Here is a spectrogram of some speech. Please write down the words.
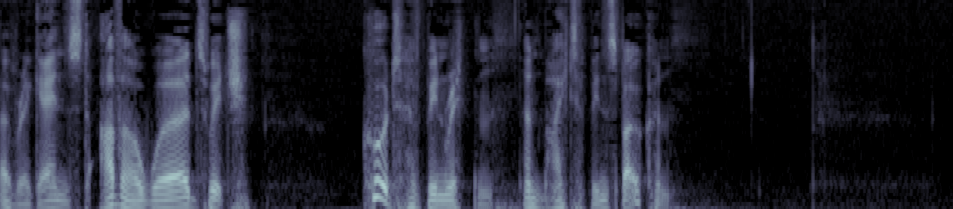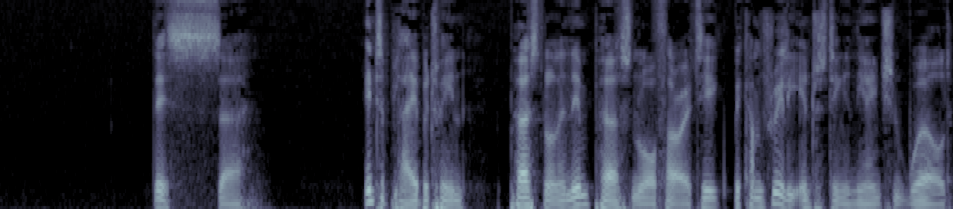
over against other words which could have been written and might have been spoken. This uh, interplay between personal and impersonal authority becomes really interesting in the ancient world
